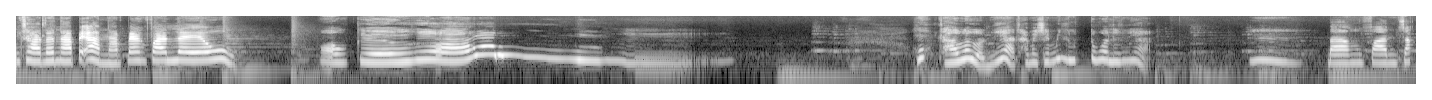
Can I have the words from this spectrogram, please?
น้องชาแล้วนะไปอาบน้ำแปรงฟันเร็ว โอเคครับหูเช้าแล้วเหรอเนี่ยทำไมฉันไม่รู้ตัวเลยเนี่ยอืมบางฟันสัก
